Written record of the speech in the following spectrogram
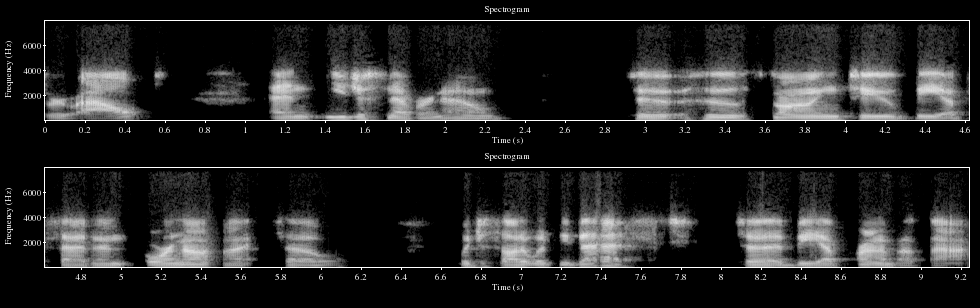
throughout. And you just never know to who's going to be upset and, or not. So we just thought it would be best to be upfront about that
